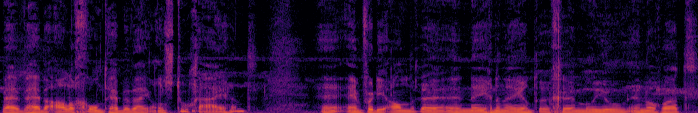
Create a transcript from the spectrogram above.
Wij, we hebben alle grond hebben wij ons toegeëigend. en voor die andere 99 miljoen en nog wat...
